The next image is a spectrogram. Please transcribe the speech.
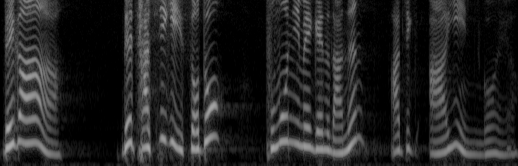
내가 내 자식이 있어도 부모님에게는 나는 아직 아이인 거예요.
